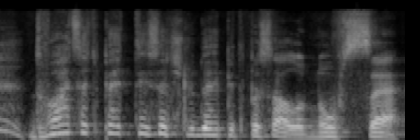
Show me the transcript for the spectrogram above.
25 тисяч людей підписало. Ну все.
